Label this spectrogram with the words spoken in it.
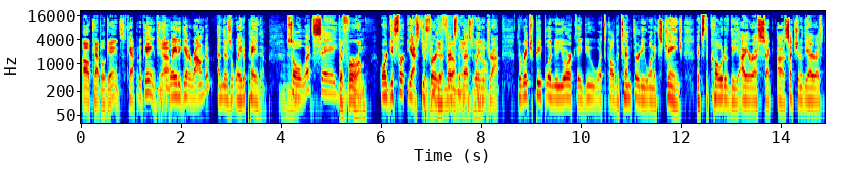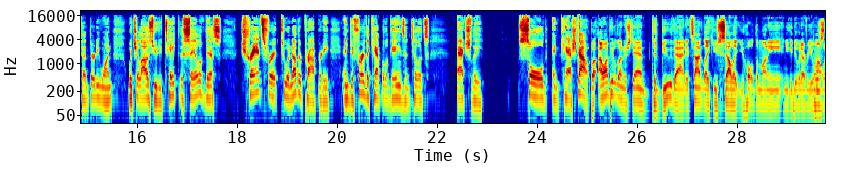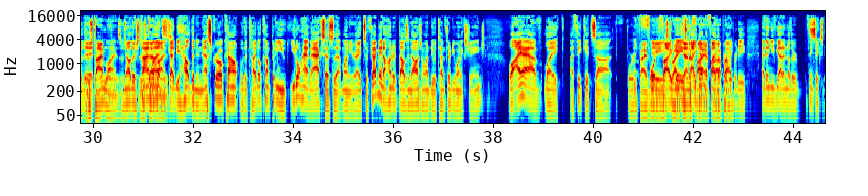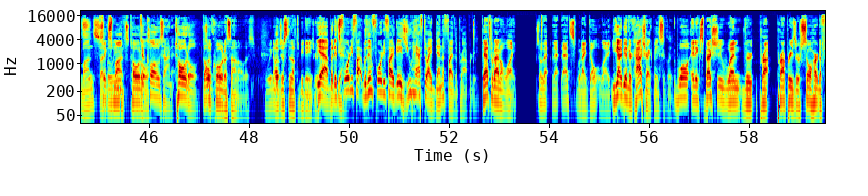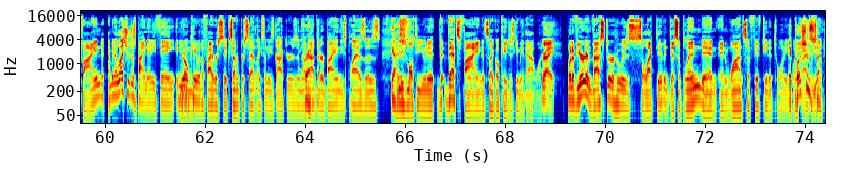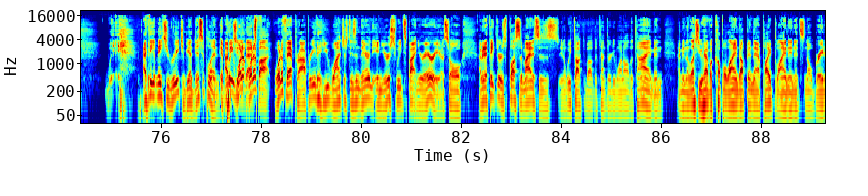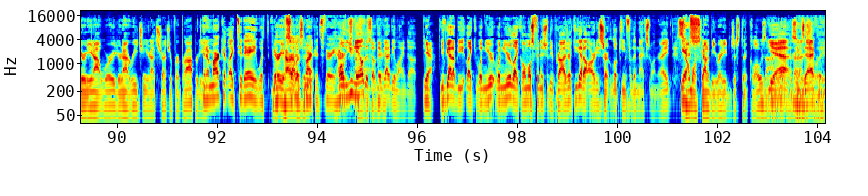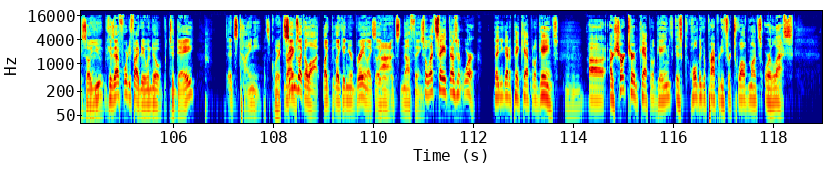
Oh, capital gains. Capital gains. There's Yeah. a way to get around them, and there's a way to pay them. So let's say Defer them. Or defer yes defer them. defer that's them, the yeah. best way to drop. The rich people in new york they do what's called a 1031 exchange. It's the code of the irs sec, uh, section of the irs 1031 which allows you to take the sale of this transfer it to another property and defer the capital gains until it's actually sold and cashed out But I want people to understand to do that, it's not like you sell it, you hold the money, and you can do whatever you There's, want with there's it. There's timelines. There's, no, there's, timelines. deadlines. It's got to be held in an escrow account with a title company. You you don't have access to that money, right? So if I made hundred thousand dollars, I want to do a 1031 exchange. Well, I have like I think it's uh 45 days 45 to days identify to a identify the property. property, and then you've got another I think, Six months, six believe. months total to close on it Total. Don't So- quote us on all this. We know just enough to be dangerous. yeah, but it's Yeah. 45 within 45 days. You have to identify the property. That's what I don't like. So that, that that's what I don't like. You got to be under contract, basically. Well, and especially when the pro- properties are so hard to find. I mean, unless you're just buying anything and you're mm-hmm. okay with a five or six, seven percent, like some of these doctors and whatnot Correct. that are buying these plazas Yes. and these multi-unit, th- that's fine. It's like okay, just give me that one. Right. But if you're an investor who is selective and disciplined and and wants a 15 to 20, It pushes 25%, I think it makes you reach and be undisciplined. It I mean, puts you what in a if, bad what if spot. what if that property that you want just isn't there in, in your sweet spot in your area? So, I mean, I think there's pluses and minuses. You know, we talked about the 1031 all the time, and I mean, unless you have a couple lined up in that pipeline and it's no brainer, and you're not worried, you're not reaching, you're not stretching for a property. in a market like today with, Very with the hard, seller's isn't it? market it's very hard Well, you nailed it though. They've got to be lined up. yeah, You've got to be like when you're when you're like almost finished with your project, you got to already start looking for the next one, right? it's Yes. almost got to be ready to just to close on. it, Yeah, essentially. exactly. So you because that 45 day window today, it's tiny. that's quick. Seems like a lot, like like in your brain, like like not. it's nothing. So let's say it doesn't work. Then you got to pay capital gains. Uh, our short term capital gains is holding a property for 12 months or less.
